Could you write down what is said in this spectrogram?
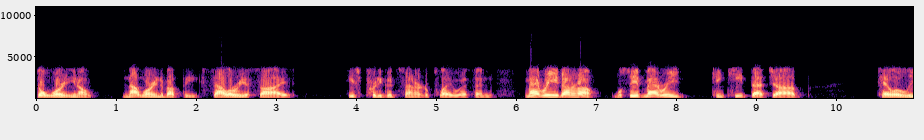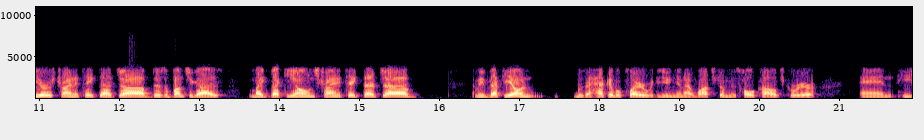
don't worry, you know, not worrying about the salary aside, he's a pretty good center to play with. And Matt Read, I don't know. We'll see if Matt Read can keep that job. Taylor Leier is trying to take that job. There's a bunch of guys. Mike Vecchione's trying to take that job. I mean, Vecchione was a heck of a player with Union. I watched him his whole college career, and he's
